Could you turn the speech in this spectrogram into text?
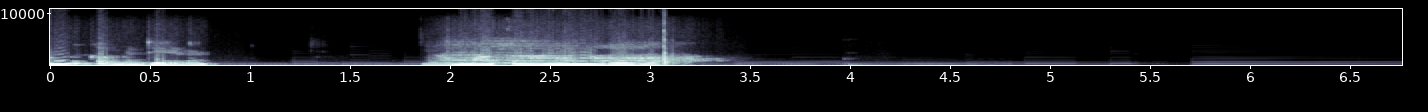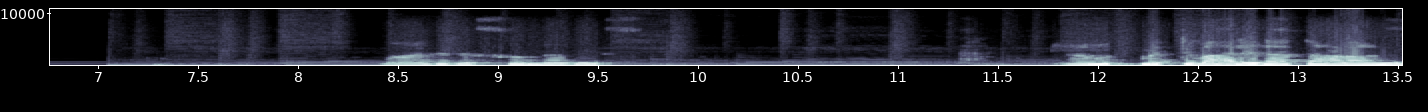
ഒന്ന് കമന്റ് ചെയ്യണേ. ഞാൻ മാത്രമാണോന്ന് വാൽ രസമുണ്ടോ ഞാൻ മറ്റു വാലിടാത്ത ആളാണ്.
